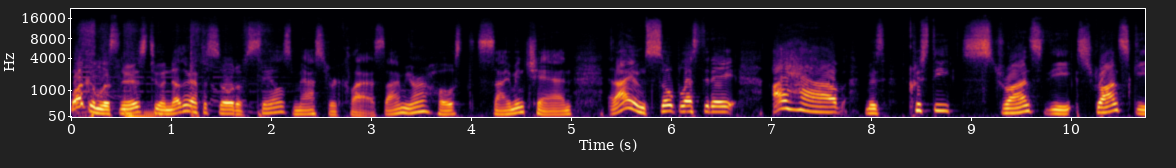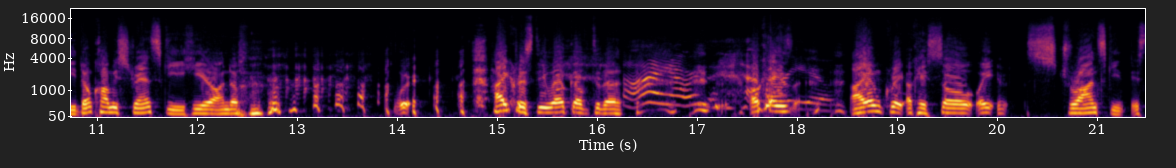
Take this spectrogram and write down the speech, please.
Welcome, listeners, to another episode of Sales Masterclass. I'm your host, Simon Chan, and I am so blessed today. I have Miss Christy Stronsky. Stronsky, don't call me Stransky here on the. Hi, Christy. Welcome to the. Hi, how are, how okay, are you? I am great. Okay, so wait, Stronsky. It's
